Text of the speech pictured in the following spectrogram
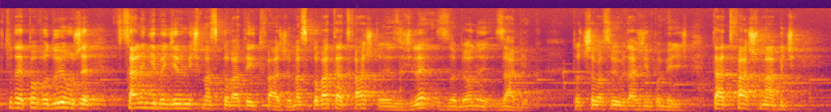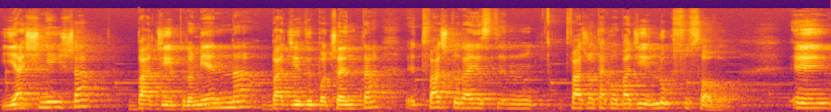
które powodują, że wcale nie będziemy mieć maskowatej twarzy. Maskowata twarz to jest źle zrobiony zabieg. To trzeba sobie wyraźnie powiedzieć. Ta twarz ma być jaśniejsza, bardziej promienna, bardziej wypoczęta. Twarz, która jest mm, twarzą taką bardziej luksusową. Y,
